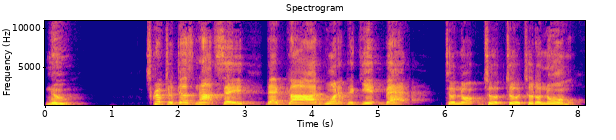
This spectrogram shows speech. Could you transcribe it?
new. Scripture does not say that God wanted to get back to, to, to, to the normal.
